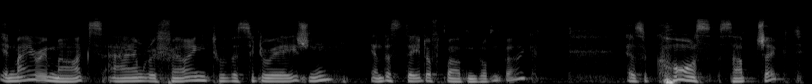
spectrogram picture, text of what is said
In my remarks, I am referring to the situation in the state of Baden Württemberg. As a course subject,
